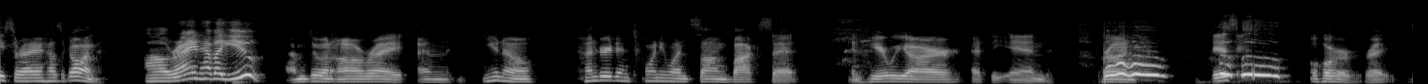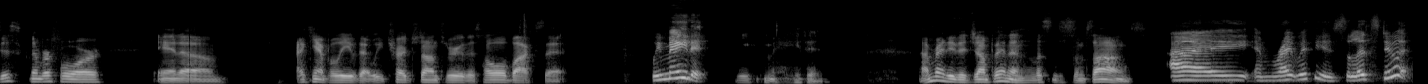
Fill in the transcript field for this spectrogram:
Hey, Soraya, how's it going? All right. How about you? I'm doing all right. And you know, 121 song box set. And here we are at the end. disc four, right? Disc number four. And um, I can't believe that we trudged on through this whole box set. We made it. We made it. I'm ready to jump in and listen to some songs. I am right with you. So let's do it.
